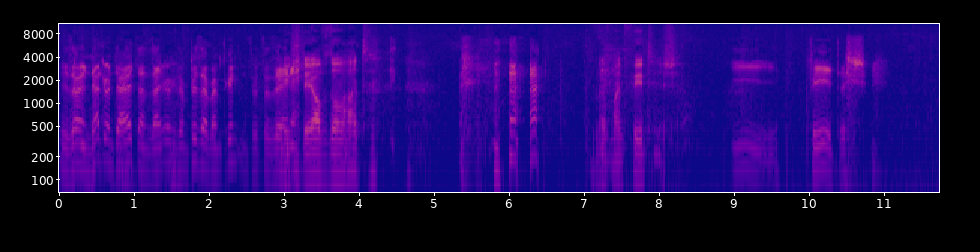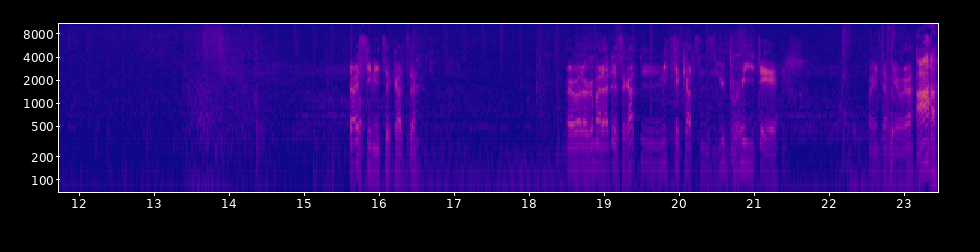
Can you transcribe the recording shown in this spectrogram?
Wie sollen das unterhaltsam sein, irgend so ein Pisser beim Trinken zuzusehen? Ich stehe auf so was. Das ist mein Fetisch. Ih, Fetisch. Da ist die Miezekatze. Oder was auch immer, das ist Ratten-Miezekatzen-Hybrid, ey. Hinter mir, oder? Ah,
